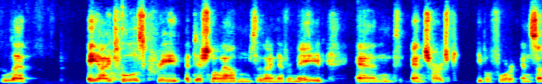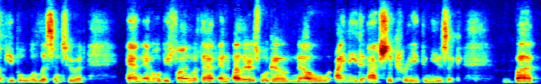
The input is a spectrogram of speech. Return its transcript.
let AI tools create additional albums that I never made and and charge people for it. And some people will listen to it and, and will be fine with that. And others will go, no, I need to actually create the music. But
